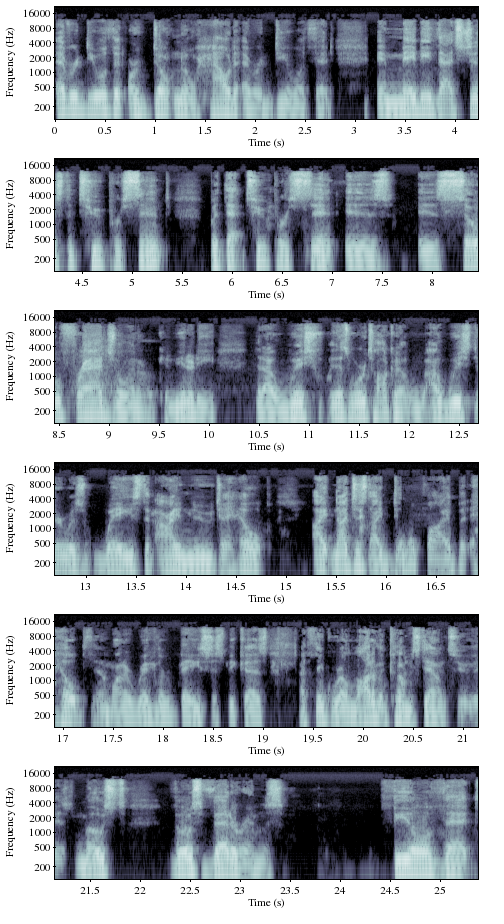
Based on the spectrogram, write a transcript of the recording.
ever deal with it or don't know how to ever deal with it, and maybe that's just the two percent. But that two percent is is so fragile in our community that I wish that's what we're talking about. I wish there was ways that I knew to help I not just identify but help them on a regular basis because I think where a lot of it comes down to is most those veterans feel that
